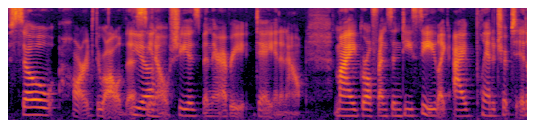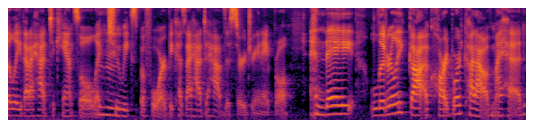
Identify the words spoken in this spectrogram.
so hard through all of this. Yeah. You know, she has been there every day in and out. My girlfriends in DC, like I planned a trip to Italy that I had to cancel like Mm-hmm. two weeks before because I had to have this surgery in April. And they literally got a cardboard cutout of my head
